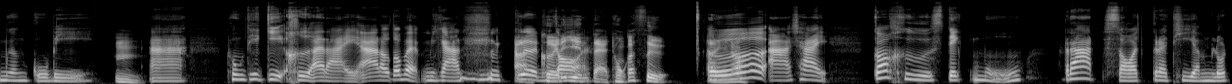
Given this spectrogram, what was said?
เมืองโกเบอืมอ่าทงเทกิคืออะไรอะเราต้องแบบมีการ เกอะริ่นเคยก่ได้อยินนแต่ทงคัตสึเออะไรเนาะอ อ่าใช่ ก็คือสเต็กหมู ราดซอสกระเทียมรส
